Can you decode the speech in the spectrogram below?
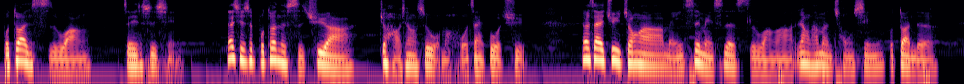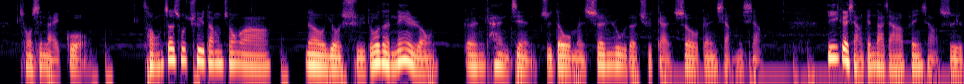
不断死亡这件事情。那其实不断的死去啊，就好像是我们活在过去。那在剧中啊，每一次每次的死亡啊，让他们重新不断的重新来过。从这出剧当中啊，那有许多的内容跟看见，值得我们深入的去感受跟想一想。第一个想跟大家分享是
